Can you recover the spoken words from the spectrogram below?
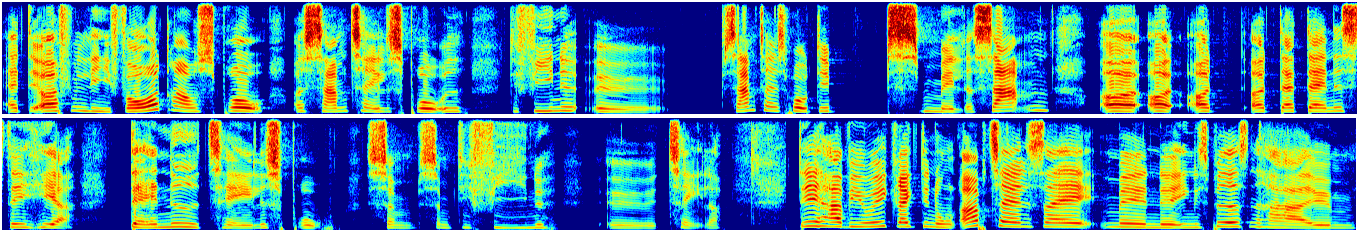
At det offentlige foredragssprog og samtalesproget, det fine øh, samtalesprog, det smelter sammen, og, og, og, og der dannes det her dannede talesprog, som, som de fine øh, taler. Det har vi jo ikke rigtig nogen optagelser af, men øh, Ingrid Pedersen har... Øh,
